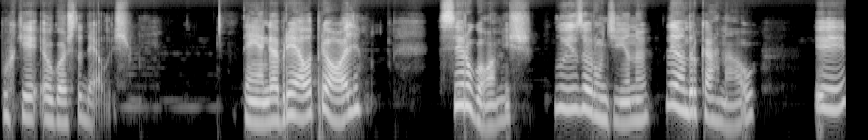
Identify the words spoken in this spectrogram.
porque eu gosto delas. Tem a Gabriela Prioli, Ciro Gomes, Luiz Orundina, Leandro Carnal e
